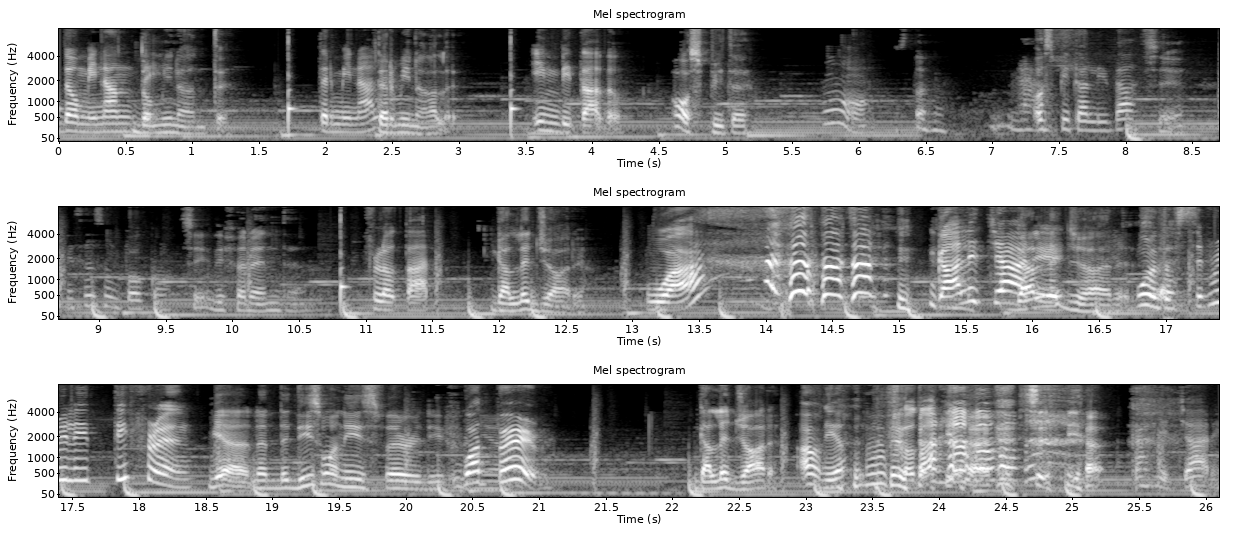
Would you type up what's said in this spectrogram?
Dominante. Dominante. terminal. Terminale. invitado. Ospite. Oh, hospitalidad. Sì, Eso es un poco. sì, differente. Flotar. Galleggiare. What? Galleggiare. Galleggiare. Well, that's really different. Yeah, th- th- this one is very different. What yeah. verb? Galleggiare. Oh, yeah. Flotar. sì, yeah. Galleggiare.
